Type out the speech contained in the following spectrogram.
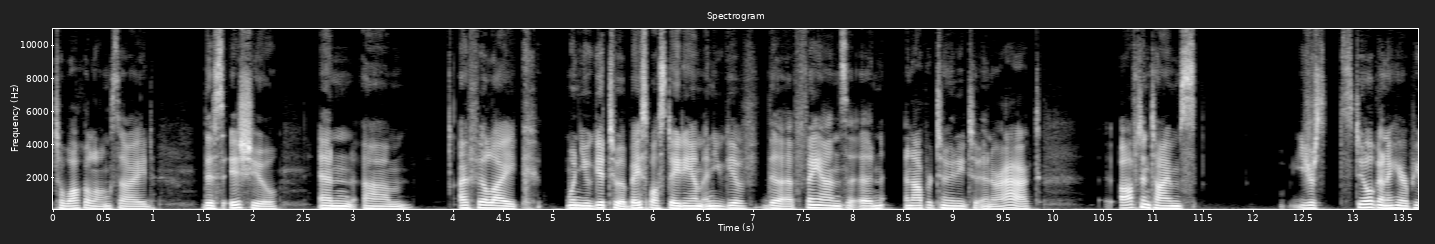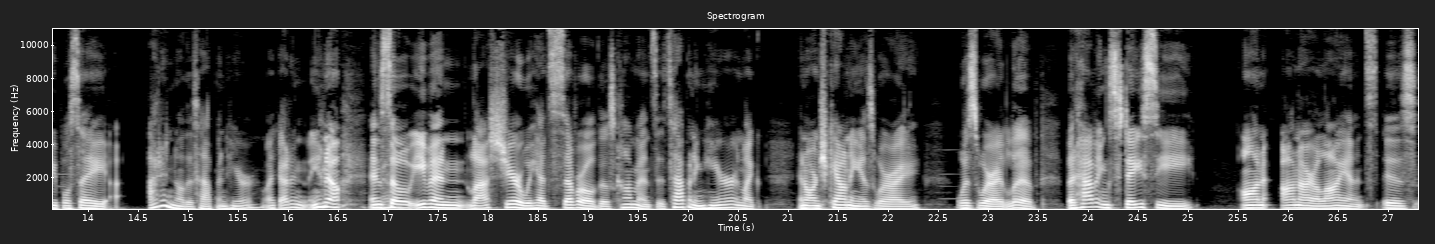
to walk alongside this issue. And um, I feel like when you get to a baseball stadium and you give the fans an, an opportunity to interact, oftentimes you're still going to hear people say, I didn't know this happened here. Like I didn't, you know. And yeah. so even last year we had several of those comments. It's happening here, and like in Orange County is where I was where I live. But having Stacy on on our alliance is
